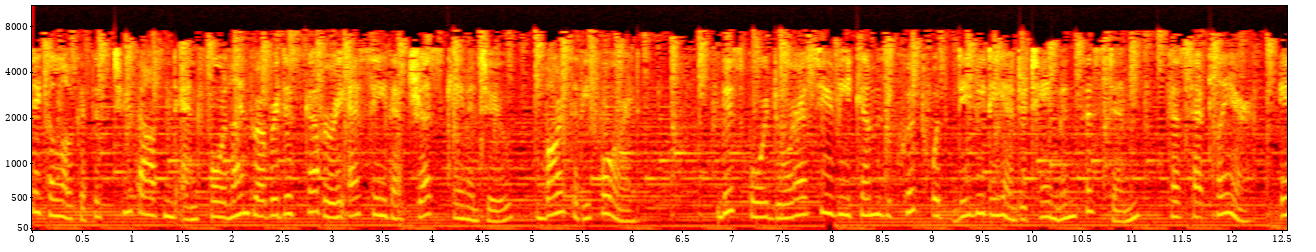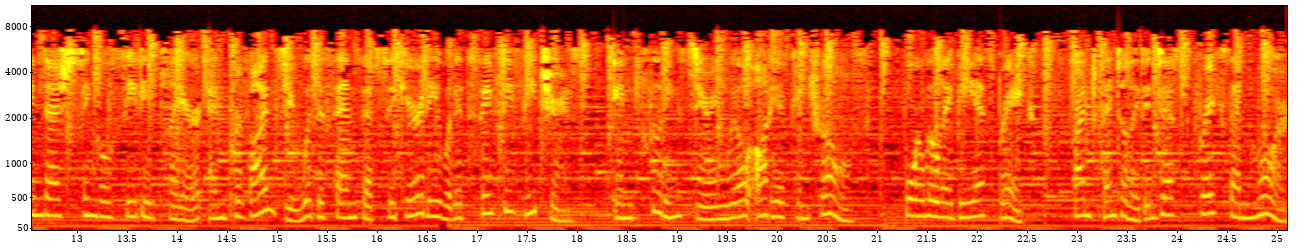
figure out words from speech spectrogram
take a look at this 2004 Land Rover Discovery SE that just came into Varsity Ford. This four-door SUV comes equipped with DVD entertainment system, cassette player, in-dash single CD player and provides you with a sense of security with its safety features, including steering wheel audio controls, four-wheel ABS brakes, front ventilated disc brakes and more.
